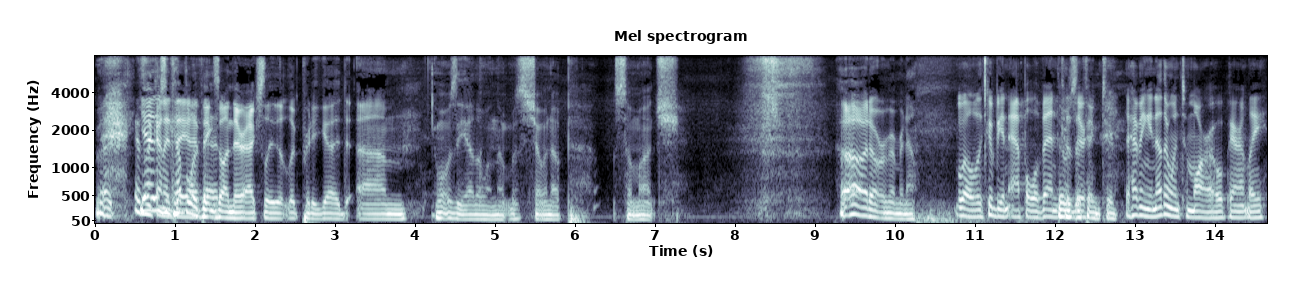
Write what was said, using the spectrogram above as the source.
But, the yeah, there's a couple of things on there actually that look pretty good. Um, what was the other one that was showing up so much? Oh, I don't remember now. Well, it could be an Apple event There was they're, a thing too. they're having another one tomorrow, apparently,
